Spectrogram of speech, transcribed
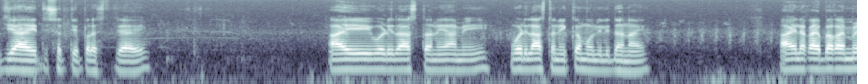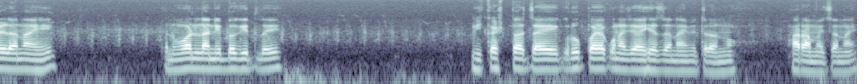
जी आहे ती सत्य परिस्थिती आहे. आई वडील असताना आम्ही वडील असताना कमवलेली धन आहे. आईला काय बघा मिळलं नाही. पण वडिलांनी बघितलंय. मी कष्टाचा आहे रुपया कोणाच्या ह्याचा नाही मित्रांनो. हरामायचा नाही.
